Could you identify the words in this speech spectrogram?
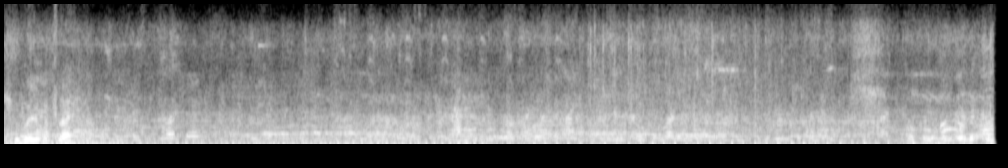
शुभेल कुठला आहे? ह्या मोबाईल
